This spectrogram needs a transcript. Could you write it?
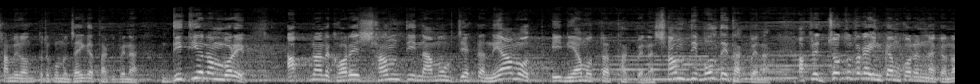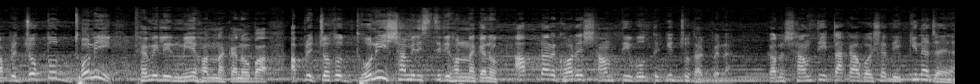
স্বামীর অন্তরে কোনো জায়গা থাকবে না। দ্বিতীয় নম্বরে, আপনার ঘরে শান্তি নামক যে একটা নিয়ামত, এই নিয়ামতটা থাকবে না। শান্তি বলতেই থাকবে না। আপনি যত টাকা ইনকাম করেন না কেন, আপনি যত ধনী ফ্যামিলির মেয়ে হন না কেন বা আপনি যত ধনী স্বামীর স্ত্রী হন না কেন, আপনার ঘরে শান্তি বলতে কিচ্ছু থাকবে না। কারণ শান্তি টাকা পয়সা দিয়ে কিনা যায় না।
